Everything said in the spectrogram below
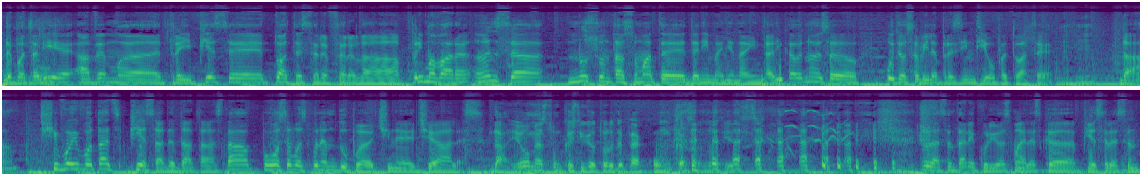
de bătălie. Nu. Avem uh, trei piese, toate se referă la primăvară, însă nu sunt asumate de nimeni înainte. Adică noi o să, uite, o să vi le prezint eu pe toate, uh-huh. da? Și voi votați piesa de data asta, o să vă spunem după cine ce a ales. Da, eu mi-asum câștigătorul de pe acum, ca să nu fie... nu, dar sunt tare curios, mai ales că piesele sunt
